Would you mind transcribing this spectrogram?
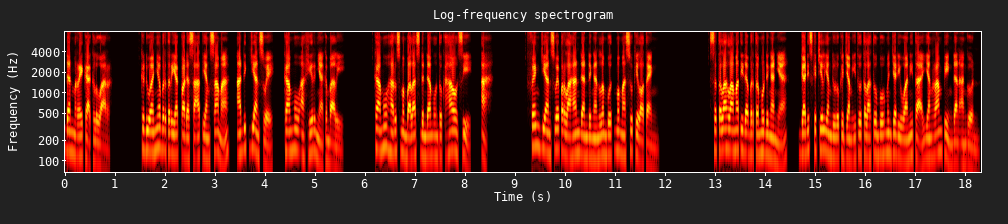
dan mereka keluar. Keduanya berteriak pada saat yang sama, adik Jian Sui, kamu akhirnya kembali. Kamu harus membalas dendam untuk Hao Xi, ah. Feng Jian Sui perlahan dan dengan lembut memasuki loteng. Setelah lama tidak bertemu dengannya, gadis kecil yang dulu kejam itu telah tumbuh menjadi wanita yang ramping dan anggun.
